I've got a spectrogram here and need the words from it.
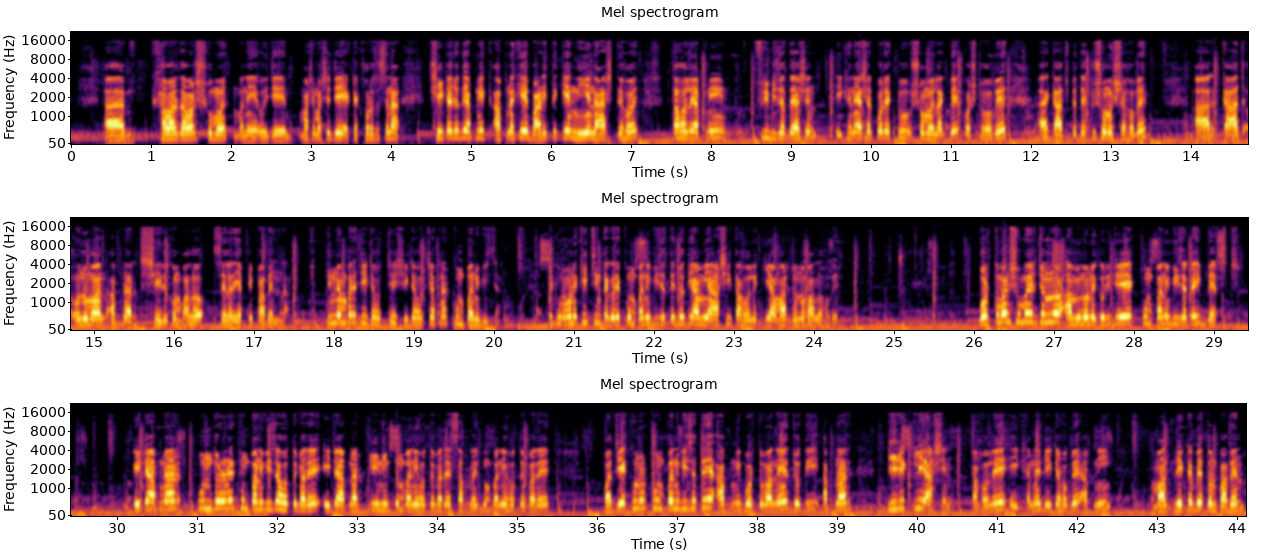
খাওয়ার দাওয়ার সময় মানে ওই যে মাসে মাসে যে একটা খরচ আছে না, সেইটা যদি আপনি আপনাকে বাড়ি থেকে নিয়ে না আসতে হয়, তাহলে আপনি ফ্রি ভিসাতে আসেন। এখানে আসার পরে একটু সময় লাগবে, কষ্ট হবে কাজ পেতে একটু সমস্যা হবে। আর কাজ অনুমান আপনার সেই রকম ভালো স্যালারি আপনি পাবেন না। তিন নম্বরে যেটা হচ্ছে, সেটা হচ্ছে আপনার কোম্পানি ভিসা এখন অনেকেই চিন্তা করে কোম্পানি ভিসাতে যদি আমি আসি, তাহলে কি আমার জন্য ভালো হবে? বর্তমান সময়ের জন্য আমি মনে করি যে কোম্পানি ভিসাটাই বেস্ট এটা আপনার কোন ধরনের কোম্পানি ভিসা হতে পারে? এটা আপনার ক্লিনিক কোম্পানি হতে পারে সাপ্লাই কোম্পানি হতে পারে বা যে কোনো কোম্পানি ভিসাতে আপনি বর্তমানে যদি আপনার ডিরেক্টলি আসেন, তাহলে এইখানে যেটা হবে, আপনি মান্থলি একটা বেতন পাবেন।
